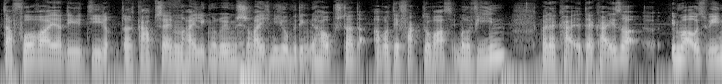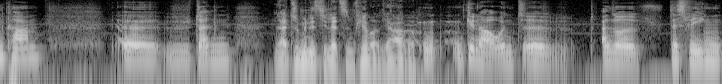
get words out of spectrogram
davor war ja die, die da gab es ja im Heiligen Römischen Reich nicht unbedingt eine Hauptstadt, aber de facto war es immer Wien, weil der, der Kaiser immer aus Wien kam. Äh, dann. Ja, zumindest die letzten 400 Jahre. Genau, und äh, also deswegen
